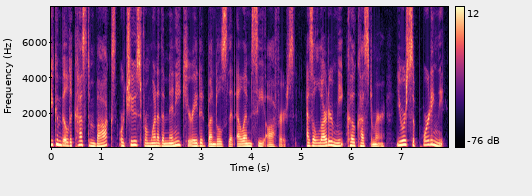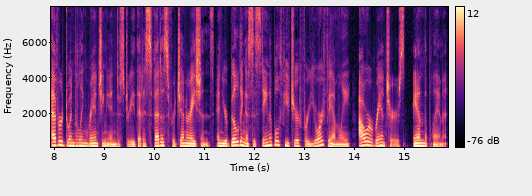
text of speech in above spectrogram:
You can build a custom box or choose from one of the many curated bundles that LMC offers. As a Larder Meat Co. customer, you are supporting the ever dwindling ranching industry that has fed us for generations, and you're building a sustainable future for your family, our ranchers, and the planet.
